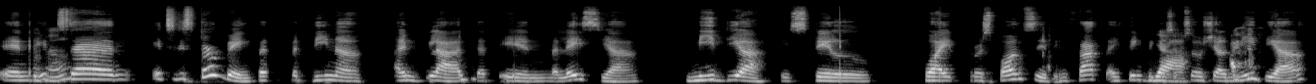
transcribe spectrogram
and it's uh, it's disturbing. But but Dina, I'm glad that in Malaysia, media is still quite responsive. In fact, I think because Yeah. of social media,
